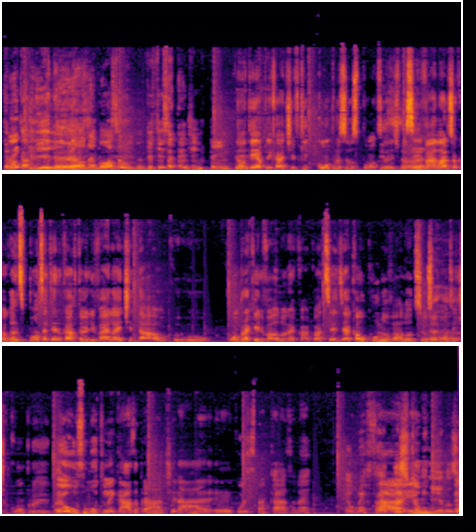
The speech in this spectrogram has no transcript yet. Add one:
troca milha, é um negócio difícil até de entender. Não, tem aplicativo que compra os seus pontos, né? Tipo, você vai lá no seu cartão, quantos pontos você tem no cartão? Ele vai lá e te dá o- o- compra aquele valor, né? 400, aí calcula o valor dos seus Aham. pontos e te compra ele. Eu uso muito lá em casa pra tirar é, coisas pra casa, né? É uma Ah, airfryer, coisa de é um- meninas, é.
